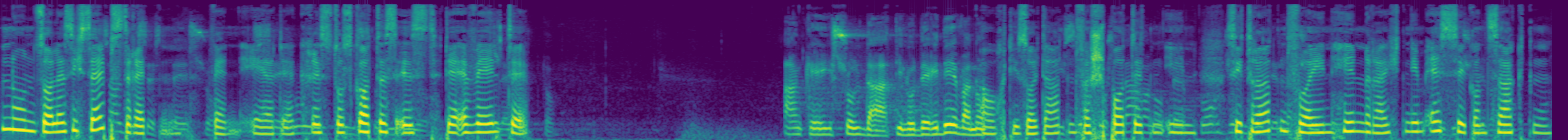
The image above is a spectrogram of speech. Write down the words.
nun soll er sich selbst retten, wenn er der Christus Gottes ist, der Erwählte. Auch die Soldaten verspotteten ihn. Sie traten vor ihn hin, reichten ihm Essig und sagten,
